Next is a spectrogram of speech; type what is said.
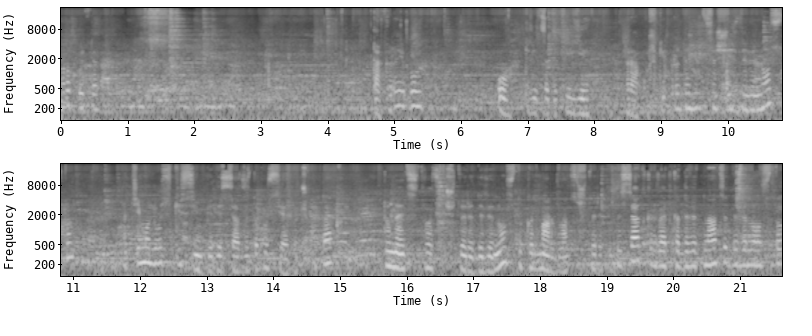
Ну, рахуйте. Так, рибу. О, дивіться, такі є ракушки продаються 6,90, а ті молюски 7,50 за таку сіточку, так? Тунець 24,90, кальмар 24,50, креветка 19,90.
